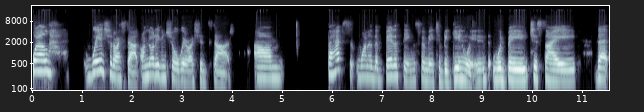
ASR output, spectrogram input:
Well, where should I start? I'm not even sure where I should start. Um, perhaps one of the better things for me to begin with would be to say that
